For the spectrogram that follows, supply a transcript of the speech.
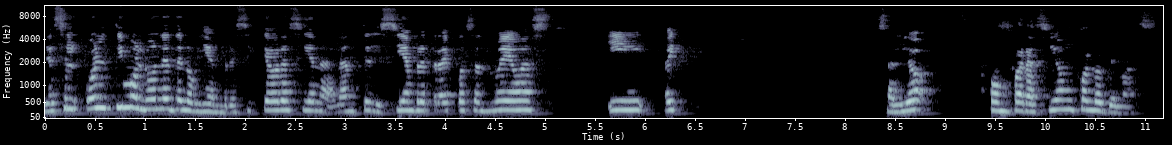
ya es el último lunes de noviembre, así que ahora sí en adelante diciembre trae cosas nuevas y ay, salió comparación con los demás.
